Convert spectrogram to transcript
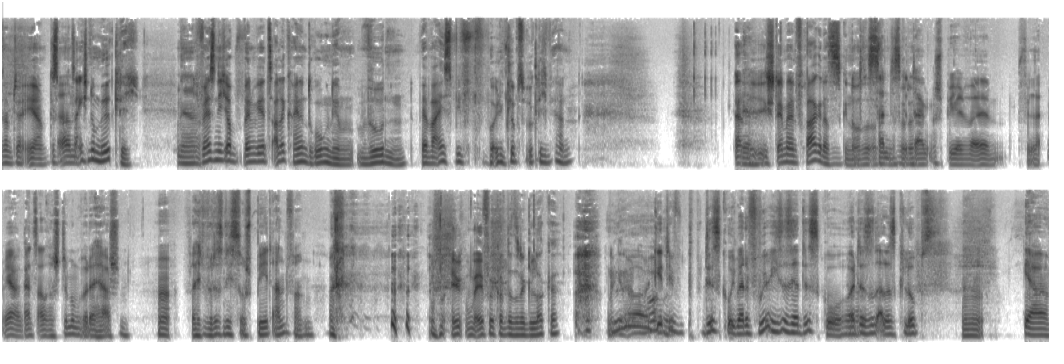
und dann- ja eher. Das ähm, ist eigentlich nur möglich. Ja. Ich weiß nicht, ob, wenn wir jetzt alle keine Drogen nehmen würden, wer weiß, wie voll die Clubs wirklich werden. Also Ja. ich stelle mir in Frage, dass es genauso Interessantes aussehen würde. Gedankenspiel, weil vielleicht, ja, eine ganz andere Stimmung würde herrschen. Ja. Vielleicht würde es nicht so spät anfangen. Um elf, um elf Uhr kommt dann so eine Glocke. Und dann geht Ja, nach geht die Disco. Ich meine, früher hieß es ja Disco. Heute sind alles Clubs. Ja,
